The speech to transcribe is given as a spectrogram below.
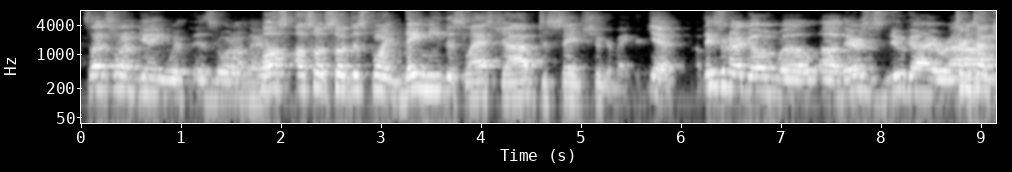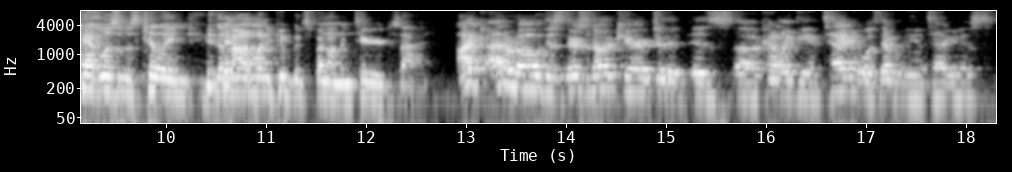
So that's what I'm getting with is going on there. Well, also- so at this point, they need this last job to save Sugarbakers. yeah, things are not going well. Uh, there's this new guy around. Turns out capitalism is killing the amount of money people can spend on interior design. I, I don't know this. There's another character that is uh, kind of like the antagonist. Was definitely the antagonist.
